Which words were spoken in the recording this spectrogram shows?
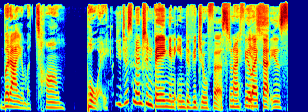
but I am a tomboy. You just mentioned being an individual first, and I feel like that is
